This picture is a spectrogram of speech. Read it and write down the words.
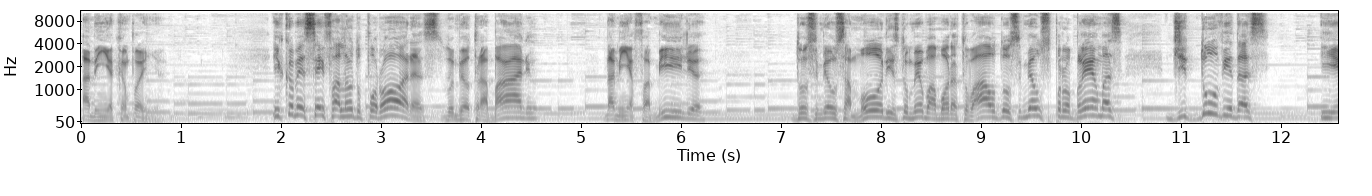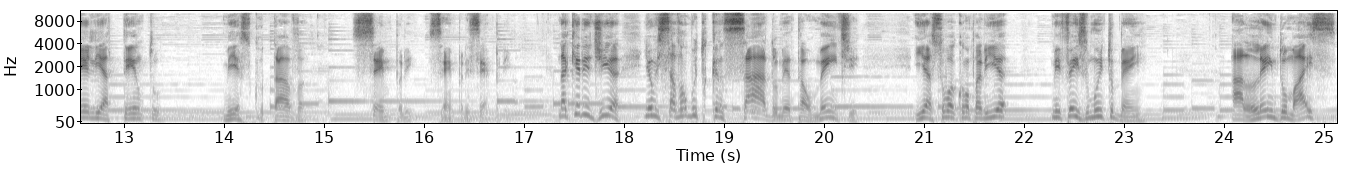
a minha campainha. E comecei falando por horas do meu trabalho, da minha família, dos meus amores, do meu amor atual, dos meus problemas, de dúvidas, e ele atento me escutava Sempre, sempre, sempre. Naquele dia eu estava muito cansado mentalmente e a sua companhia me fez muito bem. Além do mais,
